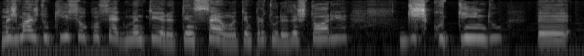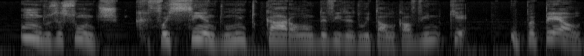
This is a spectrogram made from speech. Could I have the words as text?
Mas mais do que isso, ele consegue manter a tensão, a temperatura da história, discutindo. Uh, um dos assuntos que foi sendo muito caro ao longo da vida do Italo Calvino, que é o papel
